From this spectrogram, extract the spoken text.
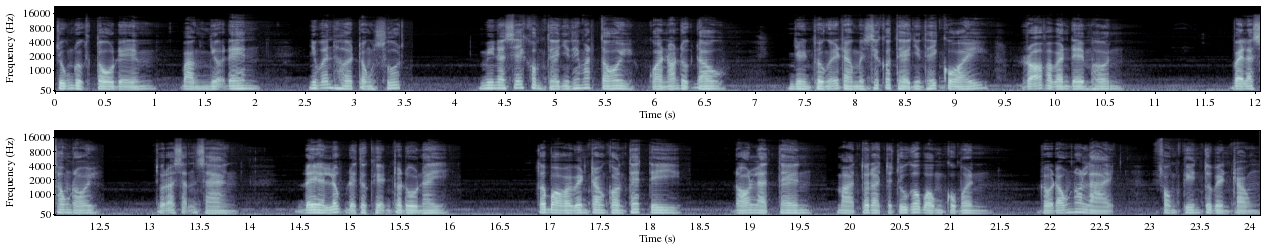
chúng được tô điểm bằng nhựa đen nhưng vẫn hơi trong suốt. Mina sẽ không thể nhìn thấy mắt tôi qua nó được đâu, nhưng tôi nghĩ rằng mình sẽ có thể nhìn thấy cô ấy rõ vào ban đêm hơn. Vậy là xong rồi, tôi đã sẵn sàng. Đây là lúc để thực hiện trò đùa này. Tôi bỏ vào bên trong con Teddy, đó là tên mà tôi đặt cho chú gấu bông của mình, rồi đóng nó lại, phong kín tôi bên trong.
